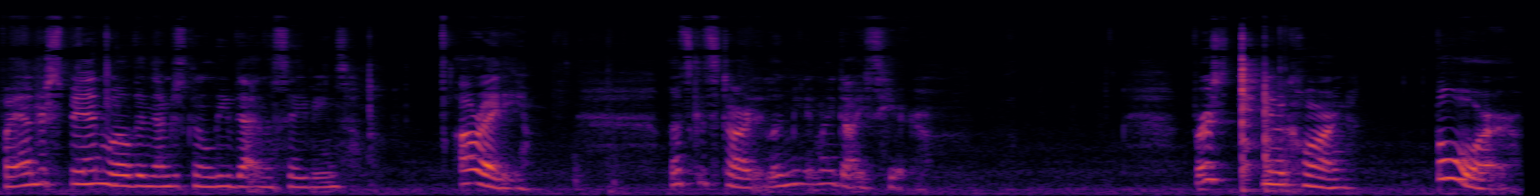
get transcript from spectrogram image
If I underspend, well, then I'm just gonna leave that in the savings. Alrighty, let's get started. Let me get my dice here. First unicorn, four.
